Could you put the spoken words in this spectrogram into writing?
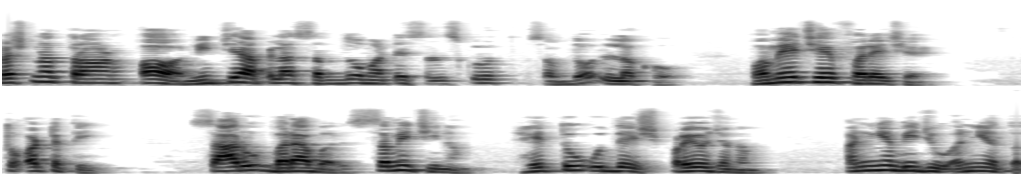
પ્રશ્ન ત્રણ, અ, નીચે આપેલા શબ્દો માટે સંસ્કૃત શબ્દો લખો. ભમે છે, ફરે છે. તો અટતી. સારું, બરાબર, સમીચીનમ. હેતુ, ઉદ્દેશ, પ્રયોજનમ. અન્ય બીજું, અન્યત.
